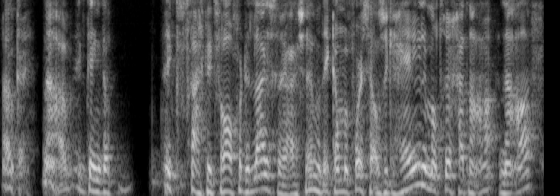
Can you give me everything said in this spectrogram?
Oké, nou, ik denk dat. Ik vraag dit vooral voor de luisteraars, hè? want ik kan me voorstellen als ik helemaal terug ga naar, naar af.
